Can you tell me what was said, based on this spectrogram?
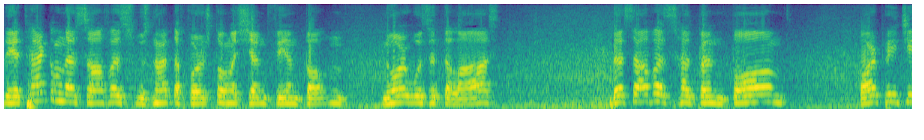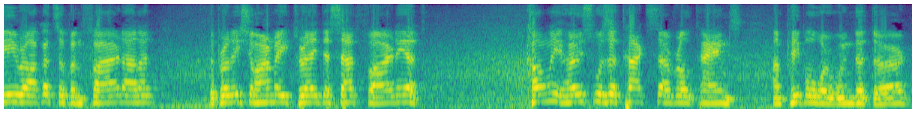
The attack on this office was not the first on a Sinn Féin Dalton, nor was it the last. This office had been bombed, RPG rockets had been fired at it, the British Army tried to set fire to it. Connolly House was attacked several times and people were wounded there.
